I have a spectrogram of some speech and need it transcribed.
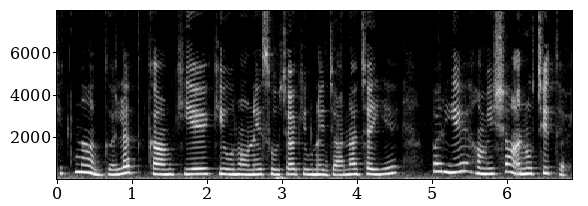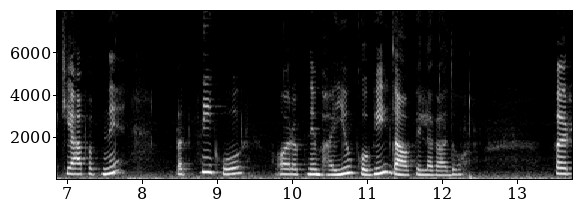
कितना गलत काम किए कि उन्होंने सोचा कि उन्हें जाना चाहिए, पर ये हमेशा अनुचित है कि आप अपने पत्नी को और अपने भाइयों को भी दाव पे लगा दो। पर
